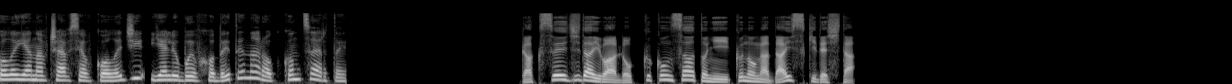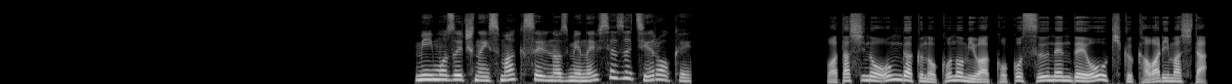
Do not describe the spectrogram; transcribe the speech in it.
Коли я навчався в коледжі, я любив ходити на рок-концерти. 学生時代はロックコンサートに行くのが大好きでした。 Мій музичний смак сильно змінився за ці роки. 私の音楽の好みはここ数年で大きく変わりました。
